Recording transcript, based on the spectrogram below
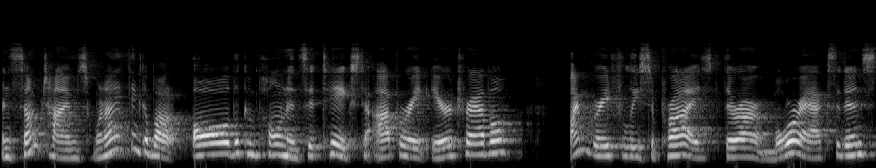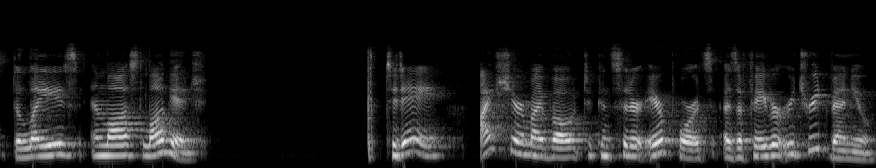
And sometimes, when I think about all the components it takes to operate air travel, I'm gratefully surprised there aren't more accidents, delays, and lost luggage. Today, I share my vote to consider airports as a favorite retreat venue.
